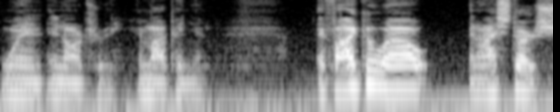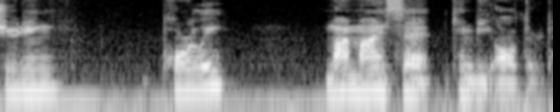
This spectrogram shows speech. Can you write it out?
when in archery, in my opinion. If I go out and I start shooting poorly, my mindset can be altered.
